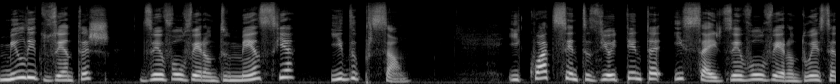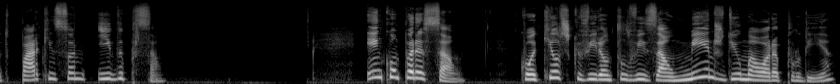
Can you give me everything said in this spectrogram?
1.200 desenvolveram demência e depressão. E 486 desenvolveram doença de Parkinson e depressão. Em comparação com aqueles que viram televisão menos de uma hora por dia,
